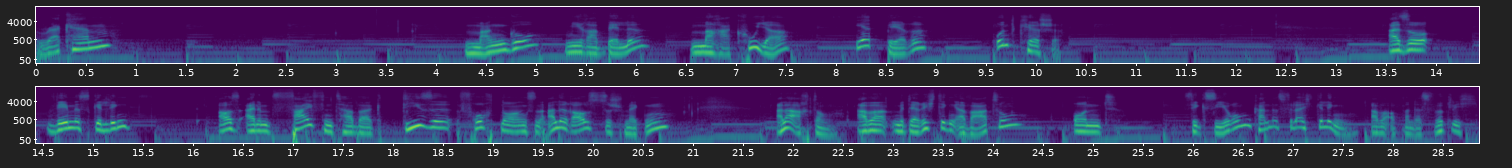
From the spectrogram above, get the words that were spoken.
Rackham. Mango, Mirabelle, Maracuja, Erdbeere und Kirsche. Also, wem es gelingt, aus einem Pfeifentabak diese Fruchtnuancen alle rauszuschmecken, alle Achtung, aber mit der richtigen Erwartung und Fixierung kann das vielleicht gelingen. Aber ob man das wirklich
